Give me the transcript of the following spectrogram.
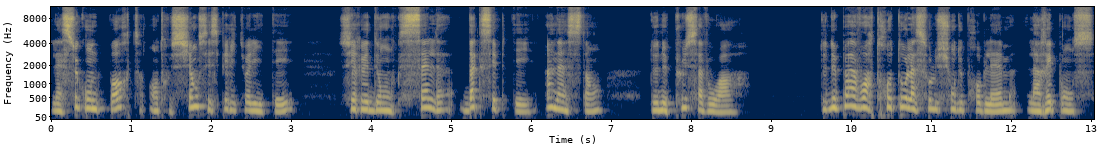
La seconde porte entre science et spiritualité serait donc celle d'accepter un instant de ne plus savoir, de ne pas avoir trop tôt la solution du problème, la réponse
